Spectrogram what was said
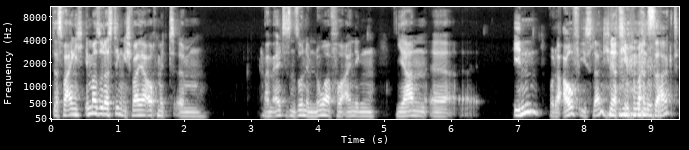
Das war eigentlich immer so das Ding. Ich war ja auch mit ähm, meinem ältesten Sohn, dem Noah, vor einigen Jahren äh, in oder auf Island, je nachdem, wie man es sagt.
